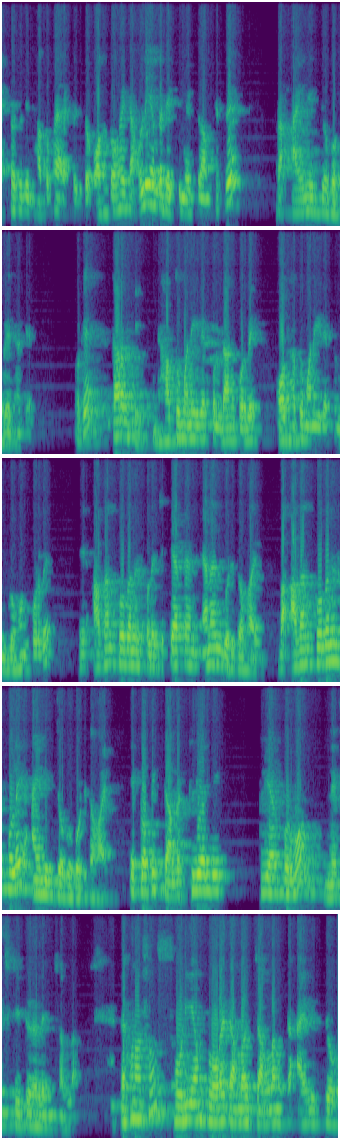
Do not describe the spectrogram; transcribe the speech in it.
একটা যদি ধাতু হয় আর একটা যদি অধাতু হয়, তাহলেই আমরা দেখছি ম্যাক্সিমাম ক্ষেত্রে তারা আয়নিক যৌগ হয়ে থাকে। ওকে, কারণ কি? ধাতু মানে ইলেকট্রন দান করবে, অধাতু মানে ইলেকট্রন গ্রহণ করবে। এই আদান প্রদানের ফলে যে ক্যাটায়ন, অ্যানায়ন গঠিত হয় বা আদান প্রদানের ফলে আইনিক যৌগ গঠিত হয়। এই টপিকটা আমরা ক্লিয়ারলি ক্লিয়ার করব নেক্সট টিউটোরিয়ালে ইনশাআল্লাহ। এখন আসো সোডিয়াম ক্লোরাইড আমরা জানলাম একটা আয়নিক যৌগ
